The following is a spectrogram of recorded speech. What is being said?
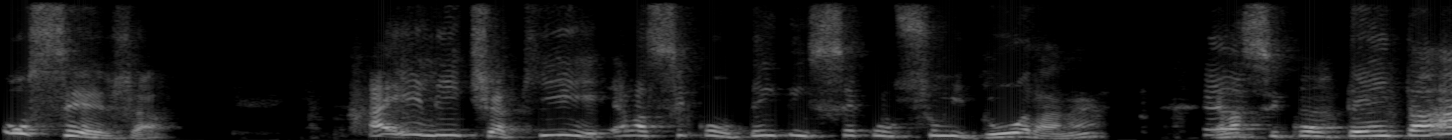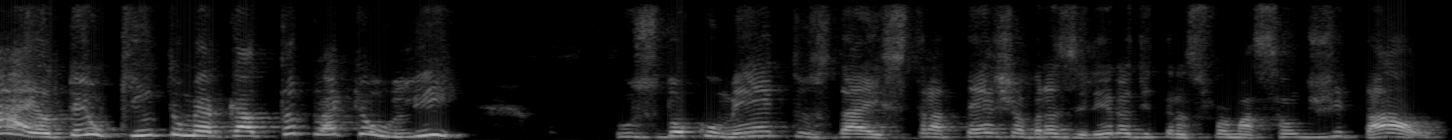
Ou seja, a elite aqui, ela se contenta em ser consumidora, né? Ela se contenta, ah, eu tenho o quinto mercado. Tanto é que eu li os documentos da Estratégia Brasileira de Transformação Digital.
